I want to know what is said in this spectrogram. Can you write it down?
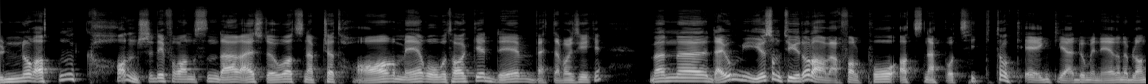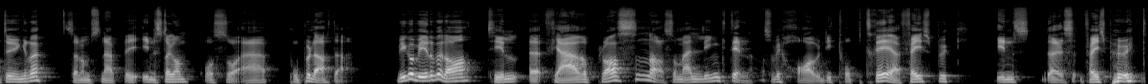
under 18. Kanskje differansen der er større, at Snapchat har mer overtaket. Det vet jeg faktisk ikke. Men eh, det er jo mye som tyder da, i hvert fall på at Snap og TikTok egentlig er dominerende blant de yngre, selv om Snap, Instagram også er populært der. Vi går videre da til eh, fjerdeplassen, da, som er LinkedIn. Altså Vi har jo de topp tre. Facebook, Inst eh, Facebook,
